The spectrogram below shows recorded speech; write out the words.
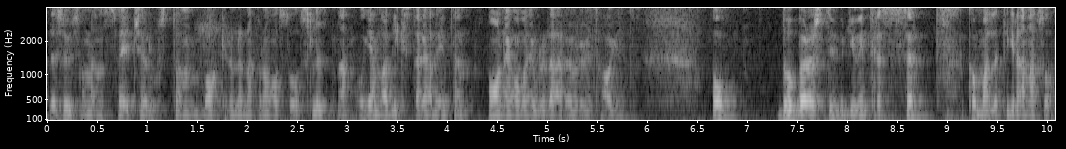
det såg ut som en schweizerost de bakgrunderna för de var så slitna. Och gamla blixtar, jag hade inte en aning om vad man gjorde där överhuvudtaget. Och då började studiointresset komma lite grann så.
